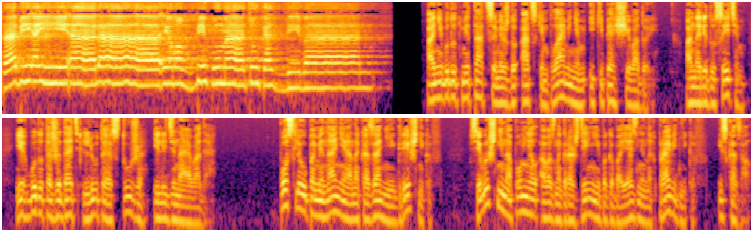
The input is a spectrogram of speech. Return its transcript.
فبأي آلاء ربكما تكذبان Они будут метаться между адским пламенем и кипящей водой, а наряду с этим их будут ожидать лютая стужа и ледяная вода. После упоминания о наказании грешников – Всевышний напомнил о вознаграждении богобоязненных праведников и сказал.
